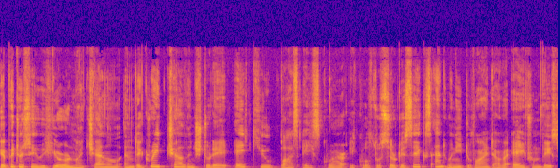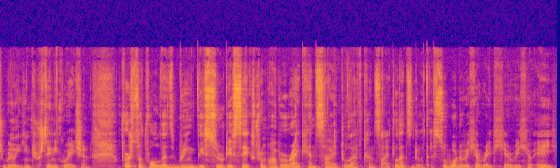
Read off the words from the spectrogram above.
Happy to see you here on my channel and a great challenge today a cube plus a square equals to 36 and we need to find our a from this really interesting equation. First of all let's bring this 36 from our right hand side to left hand side. Let's do this. So what do we have right here? We have a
